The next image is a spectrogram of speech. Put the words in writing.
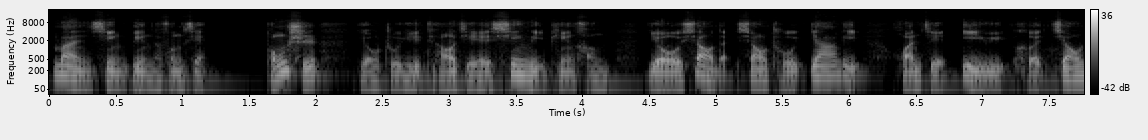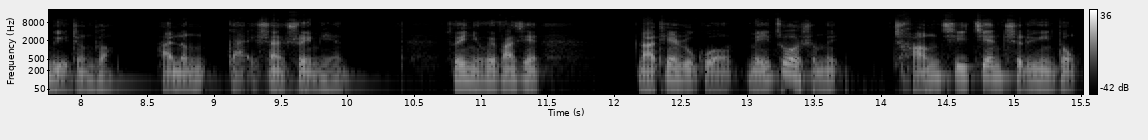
慢性病的风险。同时有助于调节心理平衡，有效的消除压力，缓解抑郁和焦虑症状，还能改善睡眠。所以你会发现，哪天如果没做什么长期坚持的运动，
